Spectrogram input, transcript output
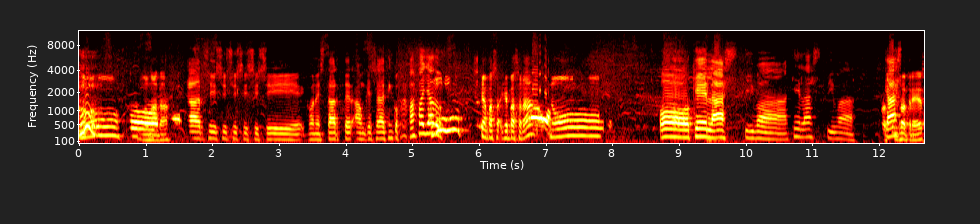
¡Oh! Lo mata. Sí, sí, sí, sí, sí, sí. Con starter, aunque sea de 5. ¡Ha fallado! Uh, ¿Qué, pasa- qué pasará? No. ¡Oh, qué lástima! ¡Qué lástima! Cast- 5-3.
